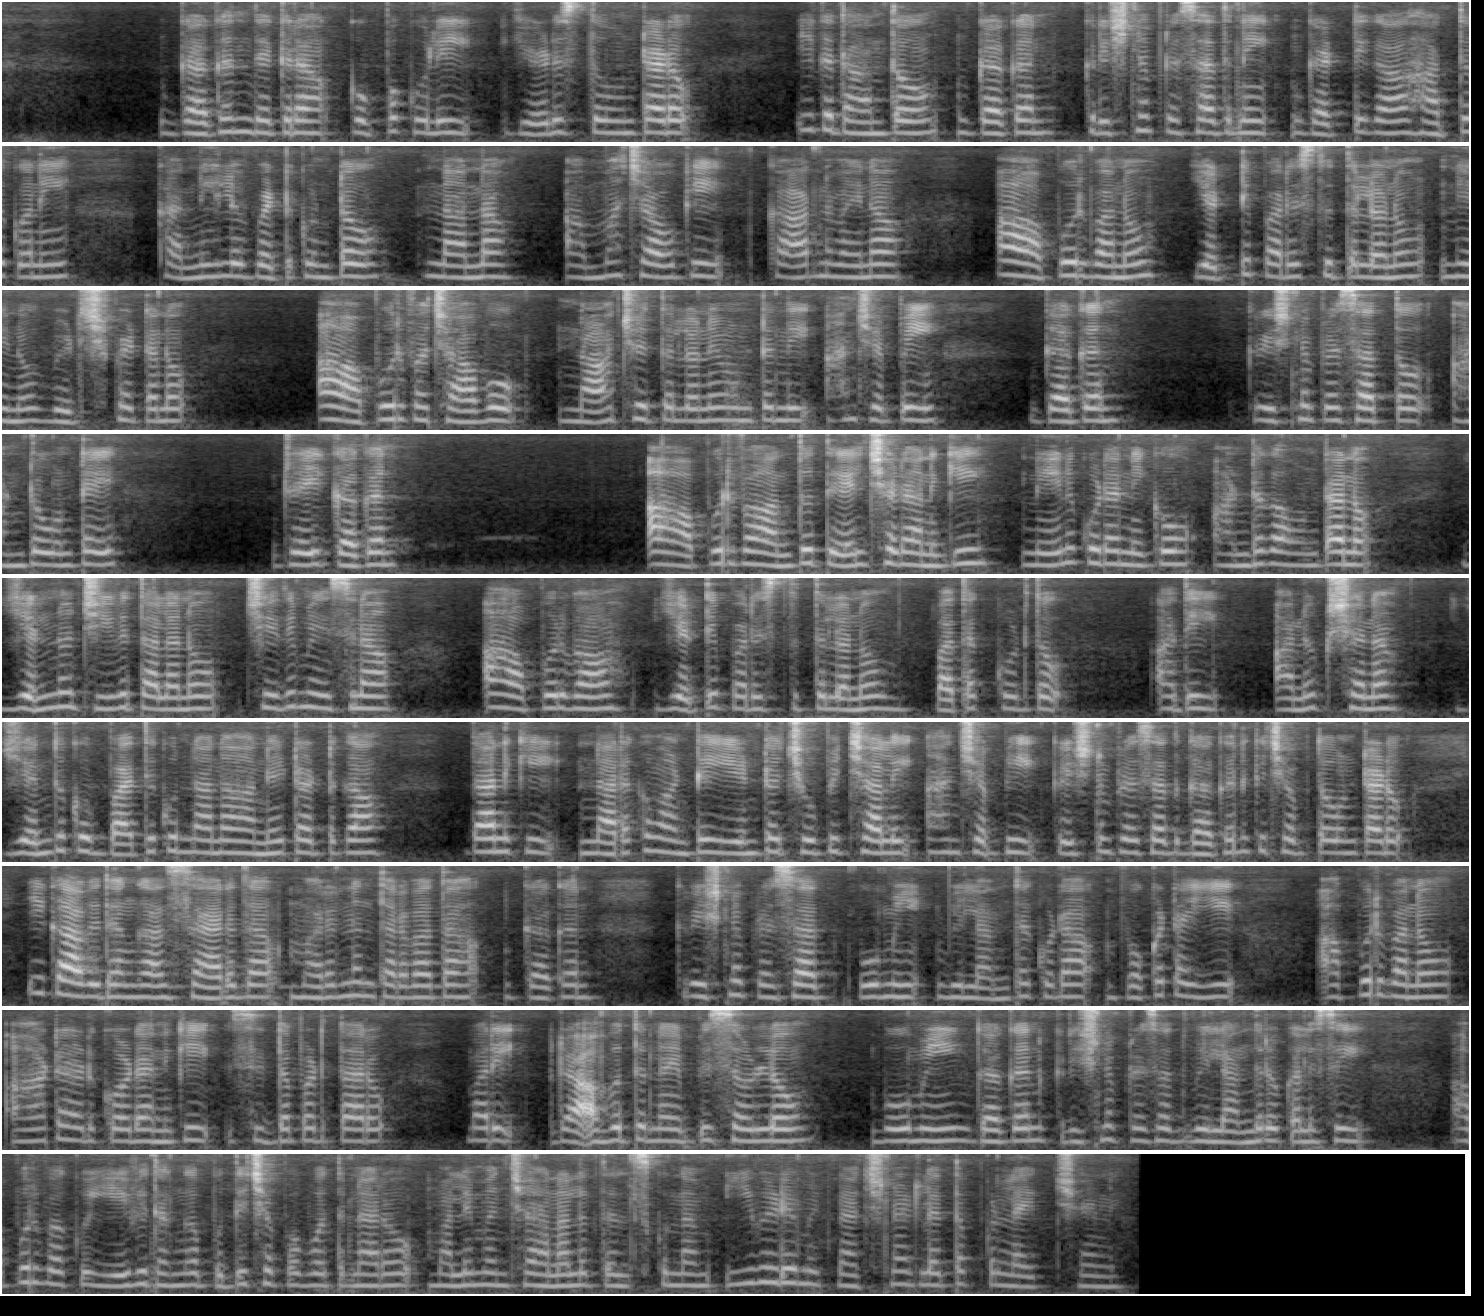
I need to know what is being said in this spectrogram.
గగన్ దగ్గర కుప్పకూలి ఏడుస్తూ ఉంటాడు. ఇక దాంతో గగన్ కృష్ణప్రసాద్ని గట్టిగా హత్తుకొని కన్నీళ్ళు పెట్టుకుంటూ నాన్న అమ్మ చావుకి కారణమైన ఆ అపూర్వను ఎట్టి పరిస్థితుల్లోనూ నేను విడిచిపెట్టను. ఆ అపూర్వ చావు నా చేతుల్లోనే ఉంటుంది అని చెప్పి గగన్ కృష్ణప్రసాద్తో అంటూ ఉంటే రే గగన్ ఆ అపూర్వ అంతు తేల్చడానికి నేను కూడా నీకు అండగా ఉంటాను. ఎన్నో జీవితాలను చిదిమేసిన ఆ అపూర్వ ఎట్టి పరిస్థితులను బతకూడదు. అది అనుక్షణం. ఎందుకు బతికున్నానా అనేటట్టుగా దానికి నరకం అంటే ఏంటో చూపించాలి అని చెప్పి కృష్ణప్రసాద్ గగన్కి చెబుతూ ఉంటాడు. ఇక ఆ విధంగా శారద మరణం తర్వాత గగన్ కృష్ణప్రసాద్ భూమి వీళ్ళంతా కూడా ఒకటయ్యి అపూర్వను ఆట ఆడుకోవడానికి సిద్ధపడతారు. మరి రాబోతున్న ఎపిసోడ్లో భూమి గగన్ కృష్ణప్రసాద్ వీళ్ళందరూ కలిసి అపూర్వకు ఏ విధంగా బుద్ధి చెప్పబోతున్నారో మళ్ళీ మన ఛానల్లో తెలుసుకుందాం. ఈ వీడియో మీకు నచ్చినట్లయితే తప్పకుండా లైక్ చేయండి.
